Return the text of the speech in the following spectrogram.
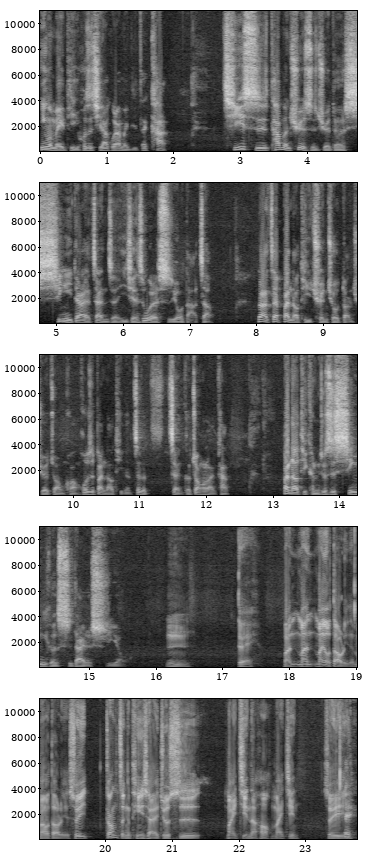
英文媒体或是其他国家媒体在看，其实他们确实觉得新一代的战争以前是为了石油打仗。那在半导体全球短缺的状况，或是半导体的这个整个状况来看，半导体可能就是新一个时代的石油。嗯，对，蛮蛮蛮有道理的，蛮有道理。所以刚整个听下来就是。买进了哈，买进，所以，哎，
